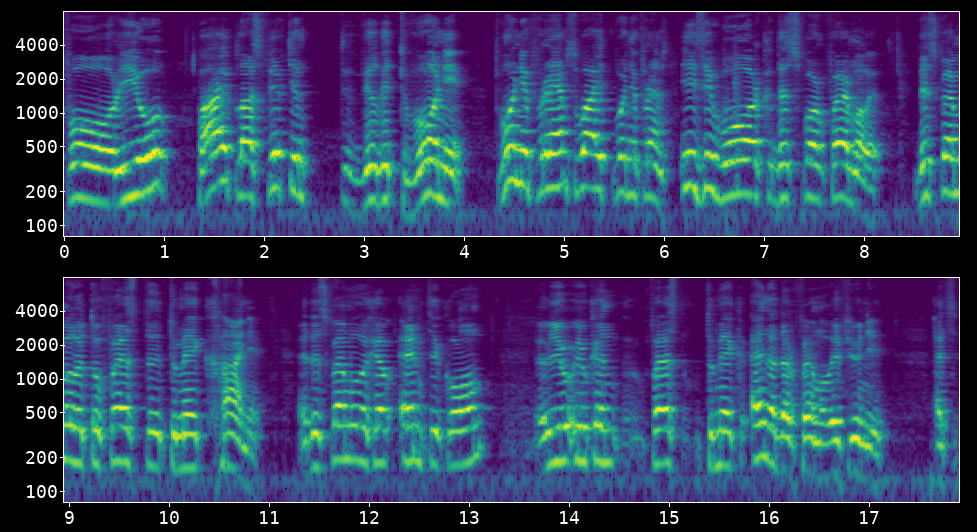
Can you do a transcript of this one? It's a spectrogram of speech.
for you. 5 plus 15 will be 20. 20 frames, why 20 frames? Easy work, this for family. This family too fast to, make honey. This family have empty comb. You, you can fast to make another family if you need. It's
